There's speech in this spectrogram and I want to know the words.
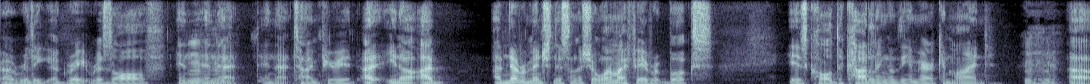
a really a great resolve in, in that in that time period. I you know I I've, I've never mentioned this on the show. One of my favorite books is called The Coddling of the American Mind, uh,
